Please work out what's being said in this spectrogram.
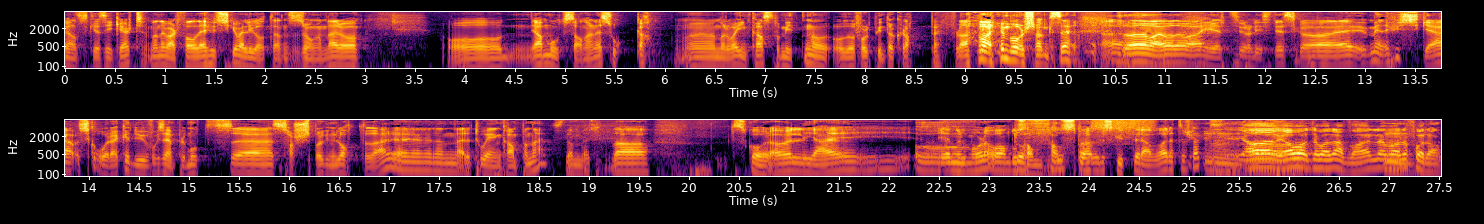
ganske sikkert. Men i hvert fall, jeg husker veldig godt den sesongen der. Og, og ja, motstanderne sukka uh, når det var innkast på midten, og, og folk begynte å klappe. For da var det målsjanse. Så det var jo det var helt surrealistisk. Og jeg mener, husker jeg Skåra ikke du f.eks. mot uh, Sarpsborg 08 der? Den der 2-1-kampen der? Stemmer. Da skåra vel jeg Og 1-0-målet, og Ando Santos Santos. ble vel skutt i ræva, rett og slett. ja, ja, det var ræva, eller var det Mm. foran?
